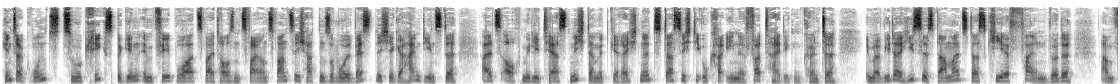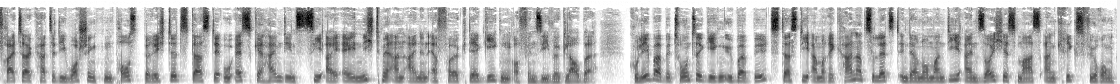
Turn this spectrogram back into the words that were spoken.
Hintergrund zu Kriegsbeginn im Februar 2022 hatten sowohl westliche Geheimdienste als auch Militärs nicht damit gerechnet, dass sich die Ukraine verteidigen könnte. Immer wieder hieß es damals, dass Kiew fallen würde. Am Freitag hatte die Washington Post berichtet, dass der US-Geheimdienst Geheimdienst CIA nicht mehr an einen Erfolg der Gegenoffensive glaube. Kuleba betonte gegenüber Bild, dass die Amerikaner zuletzt in der Normandie ein solches Maß an Kriegsführung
